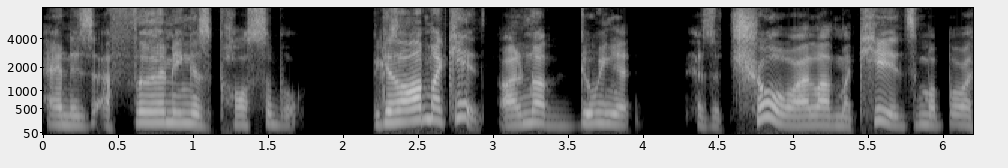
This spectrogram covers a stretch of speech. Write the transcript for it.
and as affirming as possible because I love my kids. I'm not doing it as a chore. I love my kids. My, my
